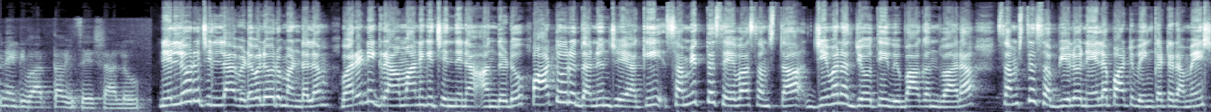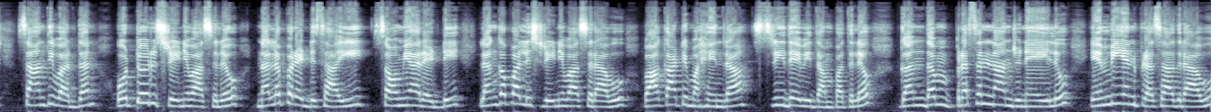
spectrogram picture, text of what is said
నేటి వార్తా విశేషాలు. నెల్లూరు జిల్లా విడవలూరు మండలం వరణి గ్రామానికి చెందిన అందుడు పాటూరు ధనుంజయకి సంయుక్త సేవా సంస్థ జీవన జ్యోతి విభాగం ద్వారా సంస్థ సభ్యులు నేలపాటి వెంకట రమేష్ శాంతివర్ధన్ ఒట్టూరు శ్రీనివాసులు నల్లపరెడ్డి సాయి సౌమ్యారెడ్డి లంకపల్లి శ్రీనివాసరావు వాకాటి మహేంద్ర శ్రీదేవి దంపతులు గంధం ప్రసన్నాంజనేయులు ఎంవిఎన్ ప్రసాదరావు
